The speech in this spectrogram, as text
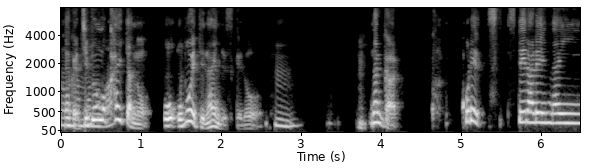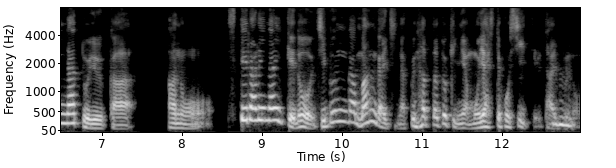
なんか自分も書いたのを覚えてないんですけど、うん、なんかこれ捨てられないなというか、あの、捨てられないけど、自分が万が一亡くなった時には燃やしてほしいっていうタイプの、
